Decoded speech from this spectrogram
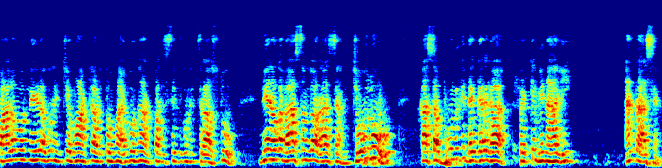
పాలమూరు నీళ్ళ గురించి మాట్లాడుతూ మహబూబ్నగర్ పరిస్థితి గురించి రాస్తూ నేను ఒక వ్యాసంలో రాశాను. చెవులు కాస్త భూమికి దగ్గరగా పెట్టి వినాలి అని రాశాను.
